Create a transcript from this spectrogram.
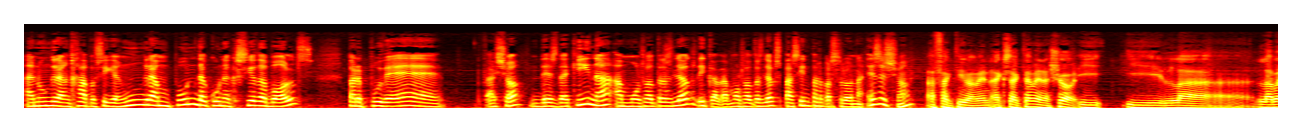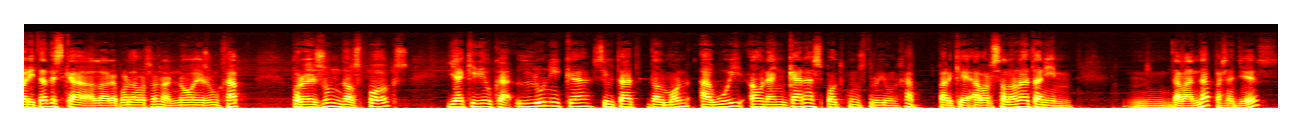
en un gran hub, o sigui, en un gran punt de connexió de vols per poder això, des d'aquí anar a molts altres llocs i que de molts altres llocs passin per Barcelona. És això? Efectivament, exactament això. I, i la, la veritat és que l'aeroport de Barcelona no és un hub, però és un dels pocs hi ha qui diu que l'única ciutat del món avui on encara es pot construir un hub, perquè a Barcelona tenim mm, demanda, passatgers,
